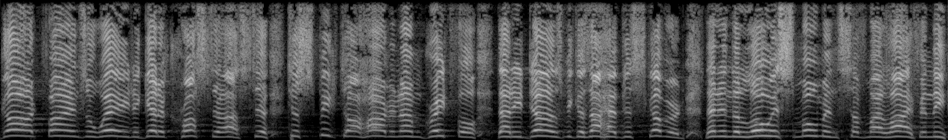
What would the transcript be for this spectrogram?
God finds a way to get across to us, to, to speak to our heart. And I'm grateful that He does because I have discovered that in the lowest moments of my life, in the,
